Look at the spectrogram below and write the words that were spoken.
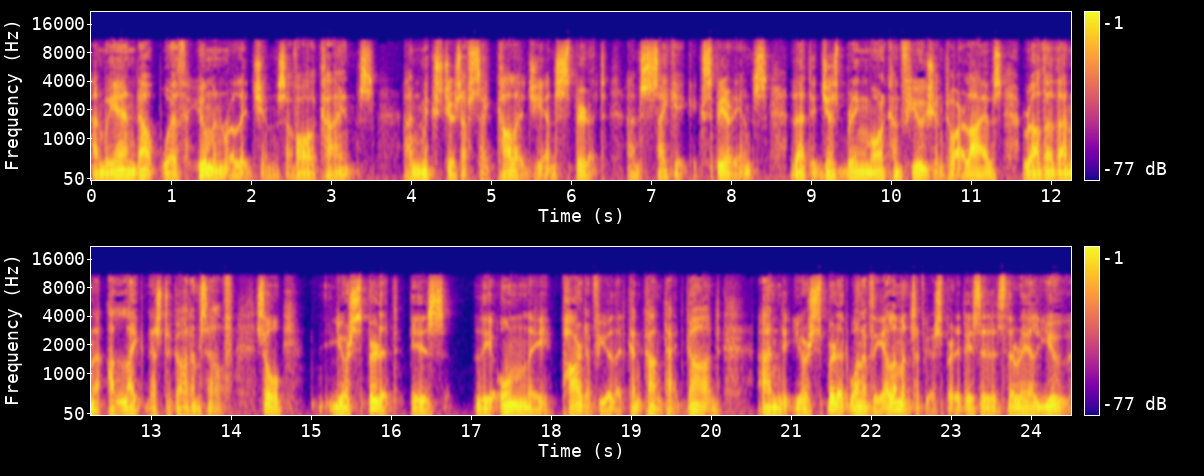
And we end up with human religions of all kinds and mixtures of psychology and spirit and psychic experience that just bring more confusion to our lives rather than a likeness to God Himself. So your spirit is the only part of you that can contact God. And your spirit, one of the elements of your spirit is that it's the real you.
